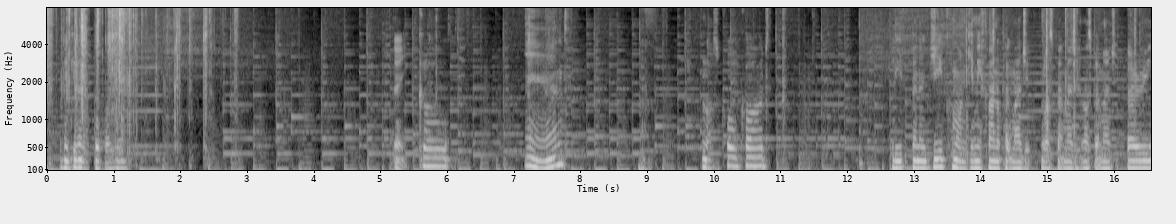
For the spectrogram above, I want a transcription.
I've been given a code card well. There you go. And lost code card. Leaf Energy. Come on, give me final pack magic. Last pack magic, last pack magic. berry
